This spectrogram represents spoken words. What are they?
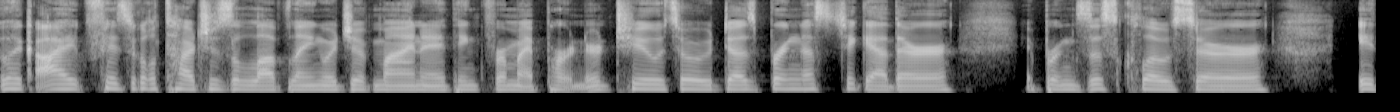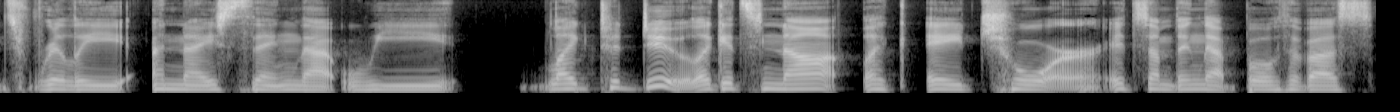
like I physical touch is a love language of mine and I think for my partner too. So it does bring us together. It brings us closer it's really a nice thing that we like to do. Like it's not like a chore. It's something that both of us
